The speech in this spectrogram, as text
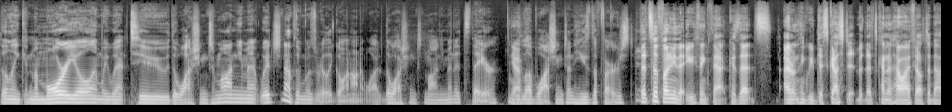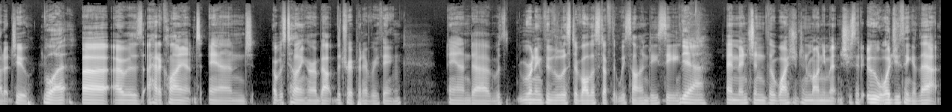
the Lincoln Memorial, and we went to the Washington Monument, which nothing was really going on at the Washington Monument. It's there. Yeah. We love Washington. He's the first. That's so funny that you think that because that's I don't think we've discussed it, but that's kind of how I felt about it too. What? Uh, I was I had a client and I was telling her about the trip and everything, and uh, was running through the list of all the stuff that we saw in DC. Yeah. And mentioned the Washington Monument, and she said, "Ooh, what'd you think of that?"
